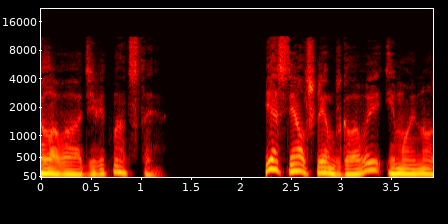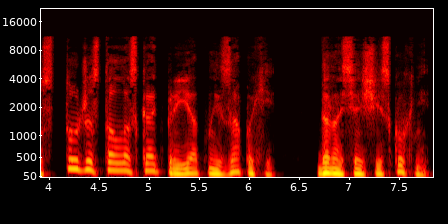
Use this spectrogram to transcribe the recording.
Глава девятнадцатая. Я снял шлем с головы, и мой нос тут же стал ласкать приятные запахи, доносящие с кухни,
